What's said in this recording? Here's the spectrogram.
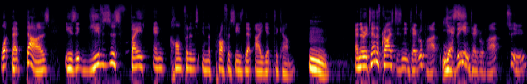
What that does is it gives us faith and confidence in the prophecies that are yet to come. Hmm. And the return of Christ is an integral part, Yes. the integral part to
